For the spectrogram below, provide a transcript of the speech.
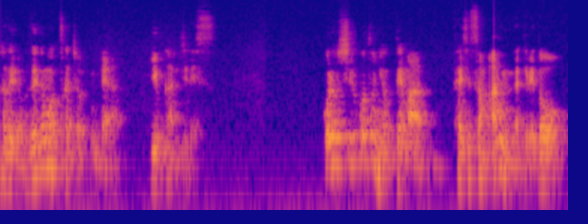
稼いでも稼いでも使っちゃうみたいな、いう感じです。これを知ることによって、まあ、大切さもあるんだけれど、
